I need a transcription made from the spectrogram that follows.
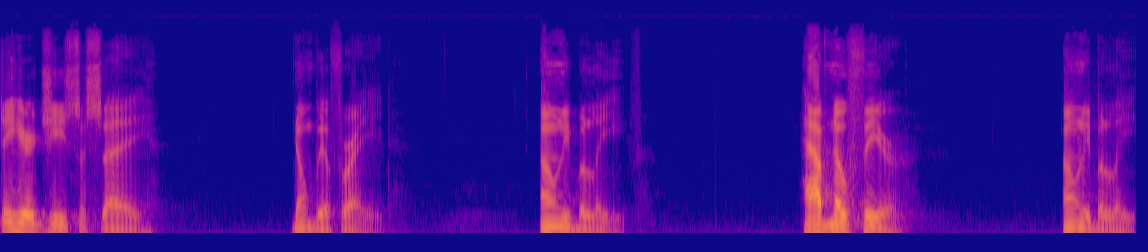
to hear Jesus say, Don't be afraid, only believe. Have no fear, only believe.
